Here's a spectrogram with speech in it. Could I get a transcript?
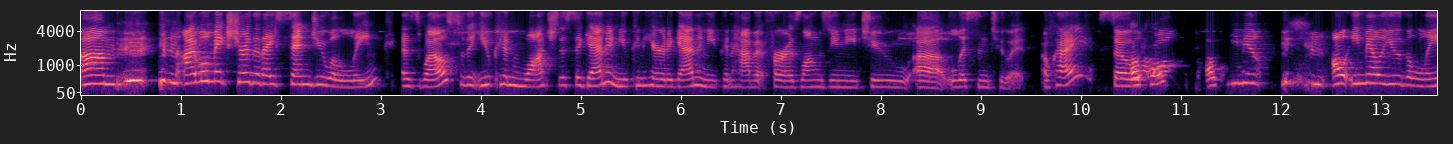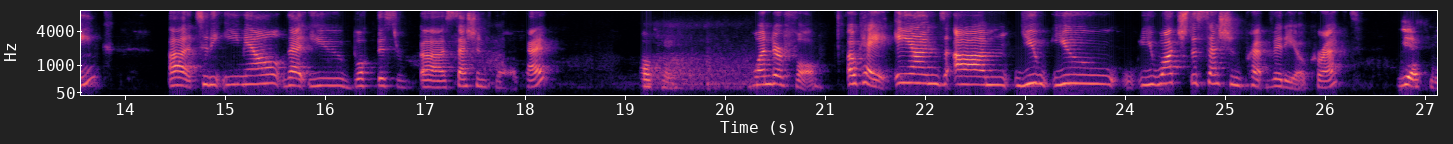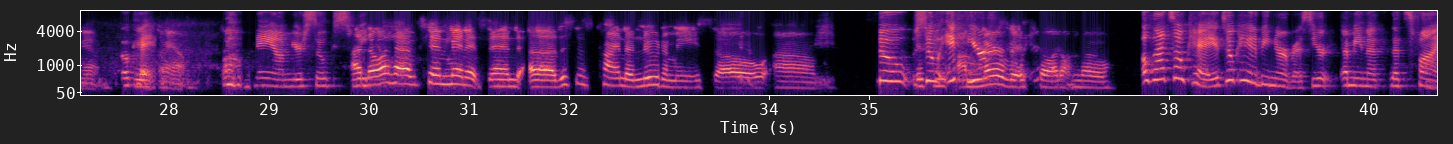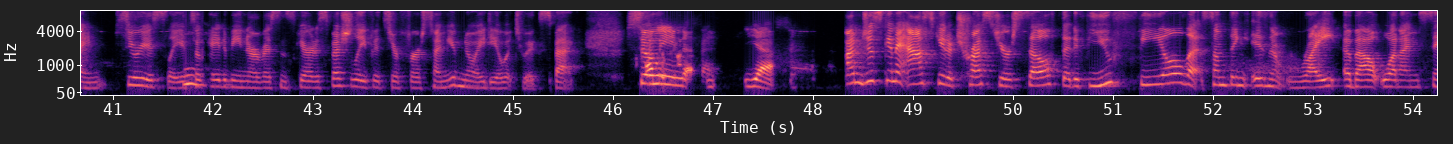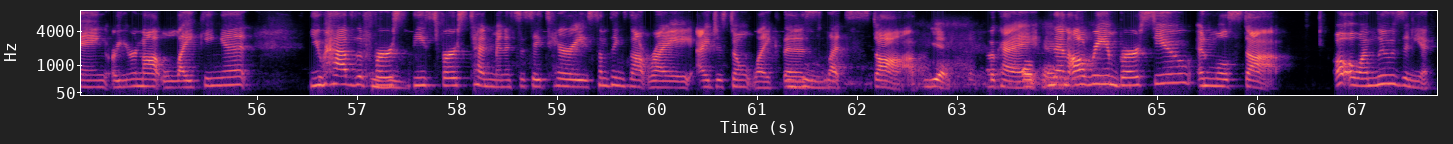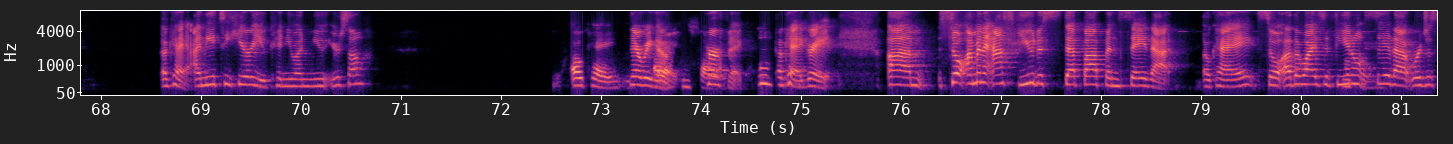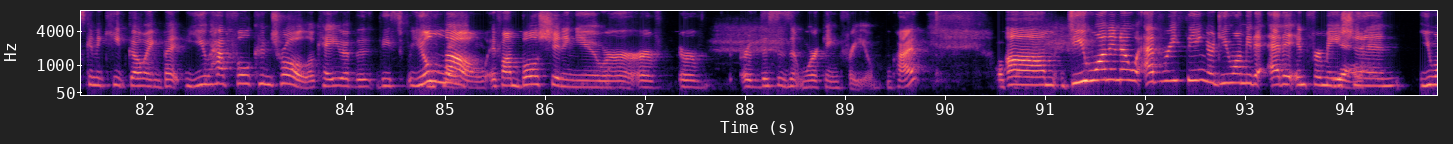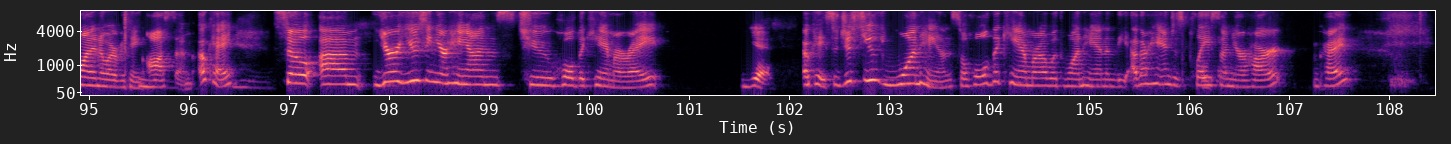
Um, I will make sure that I send you a link as well so that you can watch this again and you can hear it again and you can have it for as long as you need to uh, listen to it. Okay, so Okay. I'll, I'll email I'll email you the link uh, to the email that you booked this uh, session for. Okay, Okay. wonderful. Okay, and um, you you you watched the session prep video, correct? Yes, ma'am. Okay, Yes, ma'am. oh, ma'am, you're so sweet. I know I have ten minutes, and uh, this is kind of new to me, so um, So, so is- if I'm you're nervous, so I don't know. Oh, that's okay. It's okay to be nervous. You're I mean that that's fine. Seriously, it's Mm. okay to be nervous and scared, especially if it's your first time. You have no idea what to expect. So I mean, yeah. I'm just going to ask you to trust yourself that if you feel that something isn't right about what I'm saying or you're not liking it, you have the 1st these first 10 minutes to say, Terrie, something's not right. I just don't like this. Mhm. Let's stop. Yes. Okay. Okay. And then I'll reimburse you and we'll stop. Oh, oh, I'm losing you. Okay. I need to hear you. Can you unmute yourself? Okay. There we go. Right, Perfect. Okay, great. Um, so I'm going to ask you to step up and say that. Okay. So otherwise, if you don't say that, we're just going to keep going. But you have full control. Okay. You have the, these. You'll Okay. know if I'm bullshitting you or or or or this isn't working for you. Okay. Okay. Um, do you want to know everything or do you want me to edit information? You want to know everything. Mhm. Awesome. Okay. So um you're using your hands to hold the camera, right? Yes. Okay, so just use one hand. So hold the camera with one hand and the other hand just place on your heart, okay?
